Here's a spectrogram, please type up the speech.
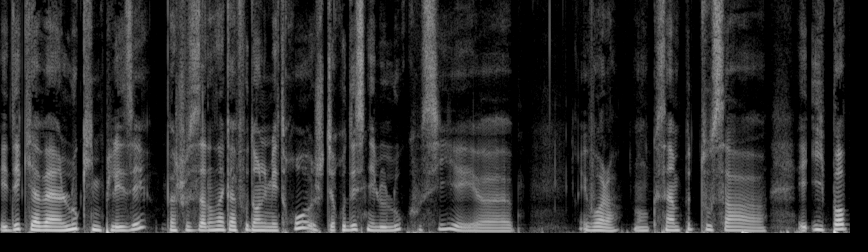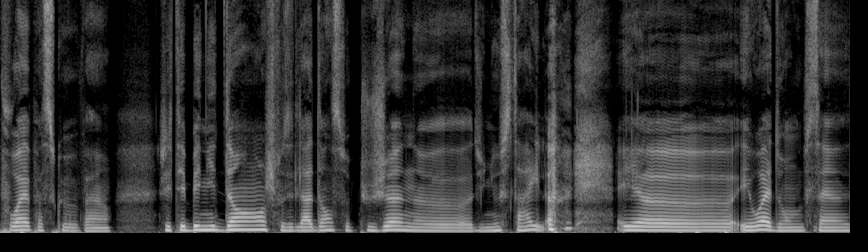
et dès qu'il y avait un look qui me plaisait, enfin je faisais ça dans un café ou dans le métro, je redessiné le look aussi et et voilà, donc c'est un peu de tout ça. Et hip-hop, ouais, parce que ben, j'étais baignée dedans, je faisais de la danse plus jeune, euh, du new style. et, euh, et, ouais, donc c'est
